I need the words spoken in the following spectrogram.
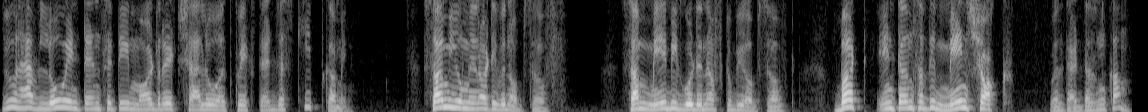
You will have low intensity, moderate, shallow earthquakes that just keep coming. Some you may not even observe. Some may be good enough to be observed. But in terms of the main shock, well, that doesn't come.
